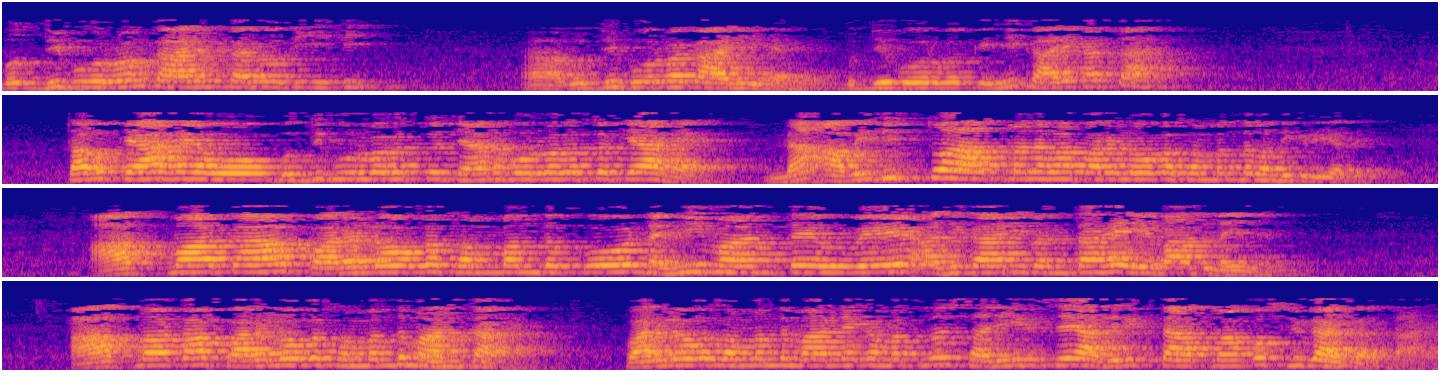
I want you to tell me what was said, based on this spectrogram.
बुद्धिपूर्वम कार्य करोती हाँ बुद्धिपूर्वक कार्य है, बुद्धिपूर्वक ही कार्य करता है। तब क्या है वो? बुद्धिपूर्वकत्व ज्ञान पूर्वकत्व क्या है? न अविदित्व आत्मन परलोक संबंध अधिक्रिय आत्मा का परलोक संबंध को नहीं मानते हुए अधिकारी बनता है, ये बात नहीं है। आत्मा का परलोक संबंध मानता है। परलोक संबंध मानने का मतलब शरीर से अतिरिक्त आत्मा को स्वीकार करता है।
